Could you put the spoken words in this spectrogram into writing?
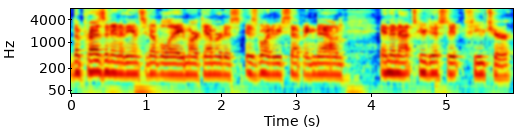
the president of the NCAA, Mark Emmert, is, is going to be stepping down in the not too distant future.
